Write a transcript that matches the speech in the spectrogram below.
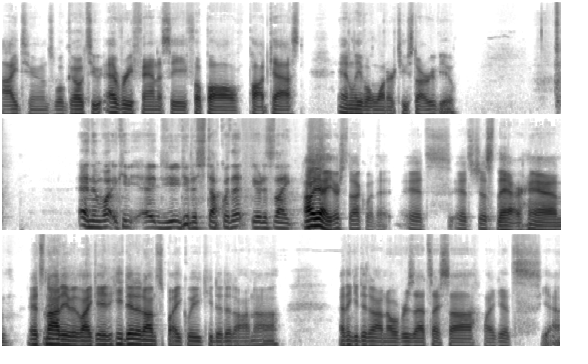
iTunes will go to every fantasy football podcast and leave a one or two star review. and then what? Can you, uh, you you're just stuck with it? You're just like, Oh yeah, you're stuck with it. It's it's just there, and it's not even like it, he did it on Spike Week. He did it on uh, I think he did it on Overzets. I saw like it's yeah,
